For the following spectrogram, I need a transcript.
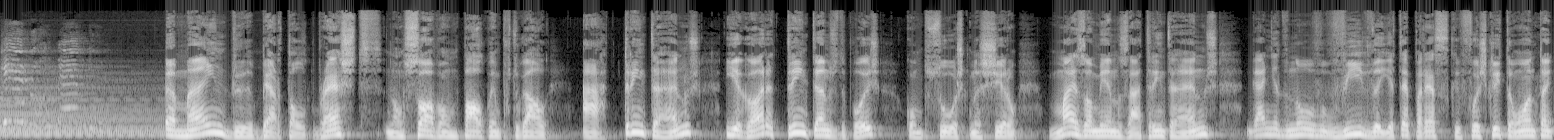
Pequeno remendo! A mãe de Bertolt Brecht não sobe a um palco em Portugal há 30 anos e agora, 30 anos depois, com pessoas que nasceram mais ou menos há 30 anos, ganha de novo vida e até parece que foi escrita ontem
